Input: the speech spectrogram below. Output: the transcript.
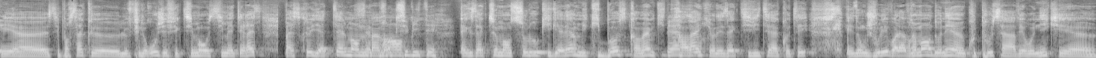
Et euh, c'est pour ça que le fil rouge, effectivement, aussi m'intéresse parce qu'il y a tellement de cette mamans. proximité Exactement, solo qui galèrent, mais qui bossent quand même, qui Bien travaillent, sûr. qui ont des activités à côté. Et donc, je voulais, voilà, vraiment donner un coup de pouce à Véronique et euh,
